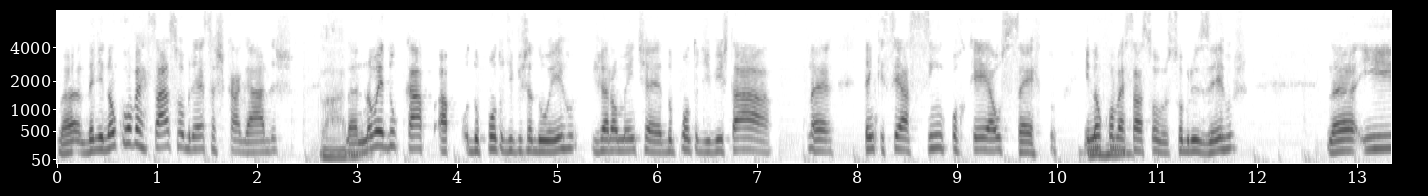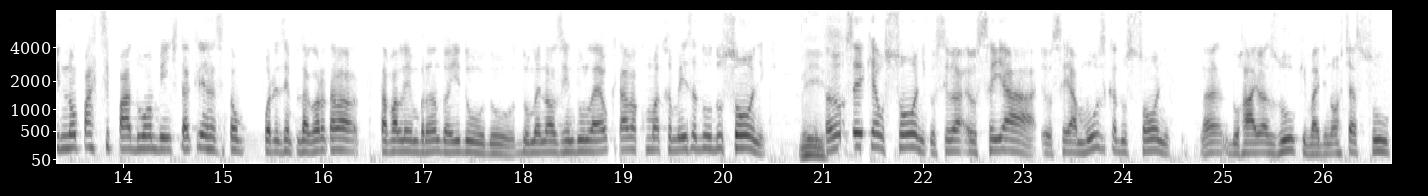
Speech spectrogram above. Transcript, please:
né? Dele não conversar sobre essas cagadas, claro. né? Não educar a- do ponto de vista do erro, geralmente é do ponto de vista, ah, né, tem que ser assim porque é o certo, e não conversar sobre, sobre os erros, né, e não participar do ambiente da criança. Então, por exemplo, agora eu tava, tava lembrando aí do, do, do menorzinho do Léo que tava com uma camisa do, do Sonic. Então eu Isso. sei que é o Sonic, eu sei, a- eu sei, a, eu sei a música do Sonic, né, do raio azul que vai de norte a sul.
